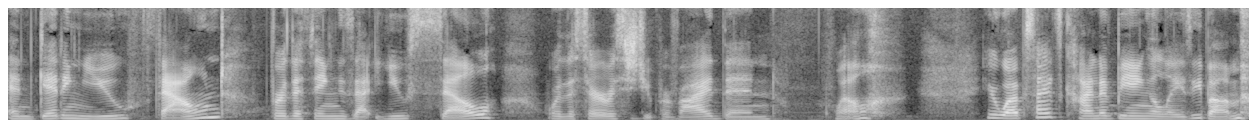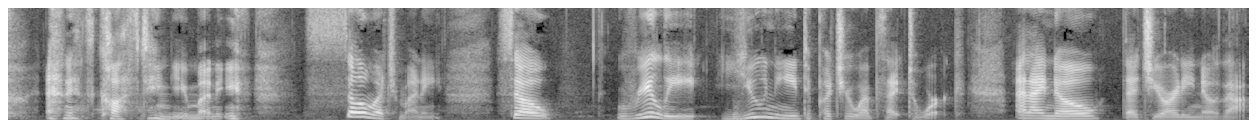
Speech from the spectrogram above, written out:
and getting you found for the things that you sell or the services you provide, then, well, your website's kind of being a lazy bum and it's costing you money. So much money. So, really, you need to put your website to work. And I know that you already know that,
